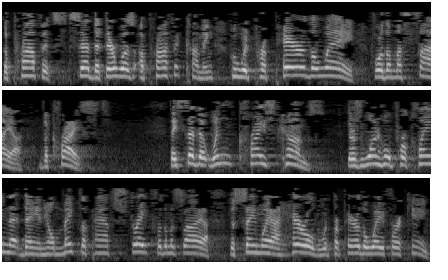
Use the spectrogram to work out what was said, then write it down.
the prophets said that there was a prophet coming who would prepare the way for the Messiah, the Christ. They said that when Christ comes, there's one who will proclaim that day and he'll make the path straight for the Messiah, the same way a herald would prepare the way for a king.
